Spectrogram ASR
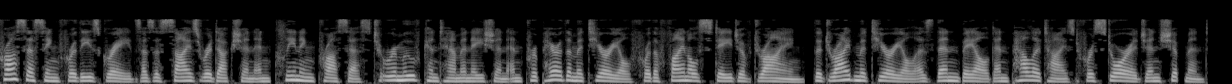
Processing for these grades is a size reduction and cleaning process to remove contamination and prepare the material for the final stage of drying. The dried material is then baled and palletized for storage and shipment.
